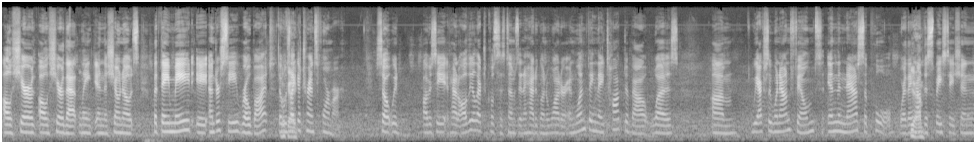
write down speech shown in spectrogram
I'll share I'll share that link in the show notes. But they made a undersea robot that was like a transformer. So it would obviously it had all the electrical systems and it had to go into water. And one thing they talked about was um, we actually went out and filmed in the NASA pool where they Yeah. have the space station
